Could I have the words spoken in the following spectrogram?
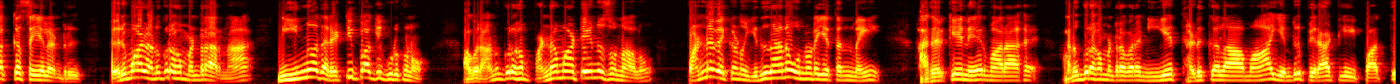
தக்க செயல் என்று பெருமாள் அனுகிரகம் பண்றாருன்னா நீ இன்னும் அதை ரெட்டிப்பாக்கி கொடுக்கணும். அவர் அனுகிரகம் பண்ண மாட்டேன்னு சொன்னாலும் பண்ண வைக்கணும். இதுதானே உன்னுடைய தன்மை. அதற்கே நேர்மாறாக அனுகிரகம் என்றவரை நீயே தடுக்கலாமா என்று பிராட்டியை பார்த்து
